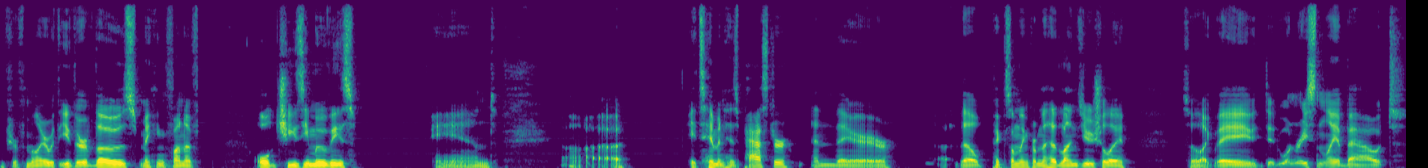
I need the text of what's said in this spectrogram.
If you're familiar with either of those, making fun of old cheesy movies, and uh, it's him and his pastor, and they're uh, they'll pick something from the headlines usually. So like they did one recently about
